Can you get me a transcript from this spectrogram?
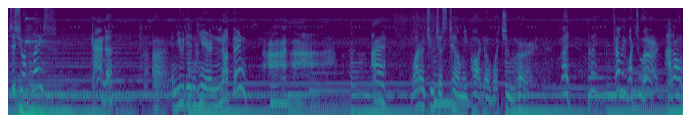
Is this your place? Kinda. Uh, and you didn't hear nothing? I, I, I, why don't you just tell me, partner, what you heard? What? What? Tell me what you heard. I don't...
